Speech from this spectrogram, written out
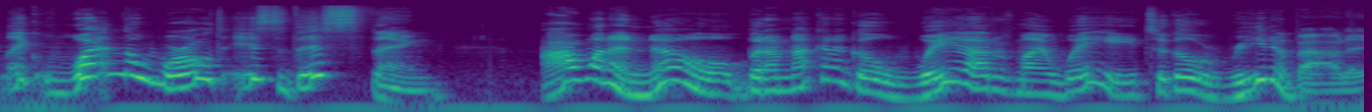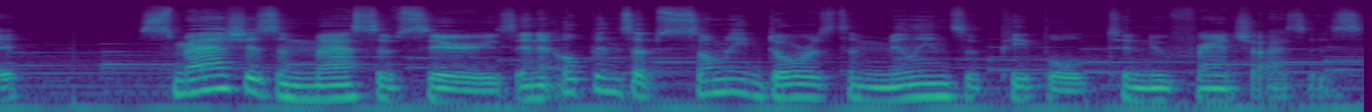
Like, what in the world is this thing? I wanna know, but I'm not gonna go way out of my way to go read about it. Smash is a massive series, and it opens up so many doors to millions of people to new franchises.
